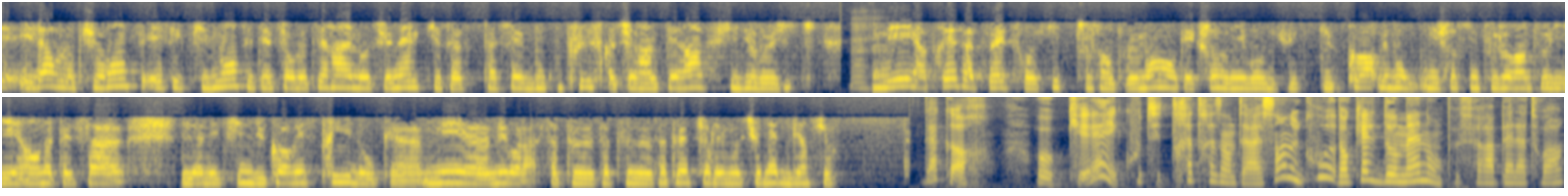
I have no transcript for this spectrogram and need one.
et là, en l'occurrence, effectivement, c'était sur le terrain émotionnel que ça se passait beaucoup plus que sur un terrain physiologique. Mhm. Mais après, ça peut être aussi tout simplement quelque chose au niveau du, du corps. Mais bon, les choses sont toujours un peu liées. Hein. On appelle ça euh, la médecine du corps-esprit. Donc, euh, mais, mais voilà, ça peut, ça peut, ça peut être sur l'émotionnel, bien sûr. D'accord. Ok, écoute, c'est très très intéressant. Du coup, dans quel domaine on peut faire appel à toi?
